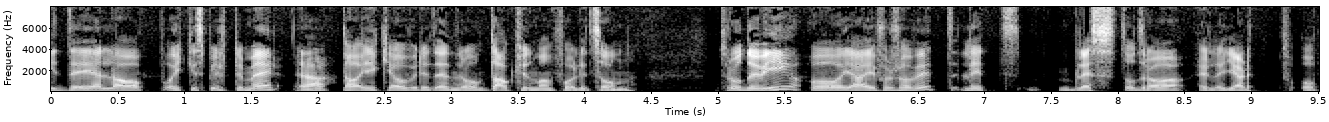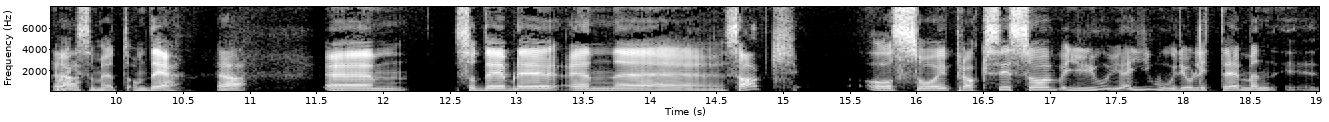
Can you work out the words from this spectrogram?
idet jeg la opp og ikke spilte mer, ja. da gikk jeg over i den rollen. Da kunne man få litt sånn, trodde vi, og jeg for så vidt, litt blest å dra, eller hjelp og oppmerksomhet om det. ja. Ehm, så det ble en eh, sak. Og så i praksis så Jo, jeg gjorde jo litt det, men eh,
